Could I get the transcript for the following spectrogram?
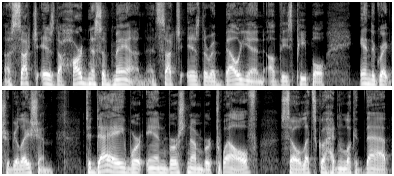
Uh, such is the hardness of man, and such is the rebellion of these people in the Great Tribulation. Today we're in verse number 12, so let's go ahead and look at that.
